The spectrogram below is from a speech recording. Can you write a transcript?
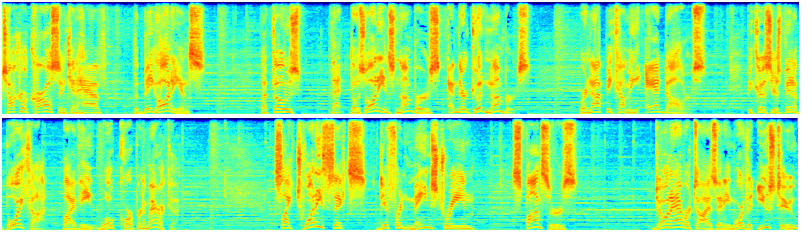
Tucker Carlson can have the big audience, but those that those audience numbers and they're good numbers were not becoming ad dollars because there's been a boycott by the woke corporate America. It's like 26 different mainstream sponsors don't advertise anymore that used to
